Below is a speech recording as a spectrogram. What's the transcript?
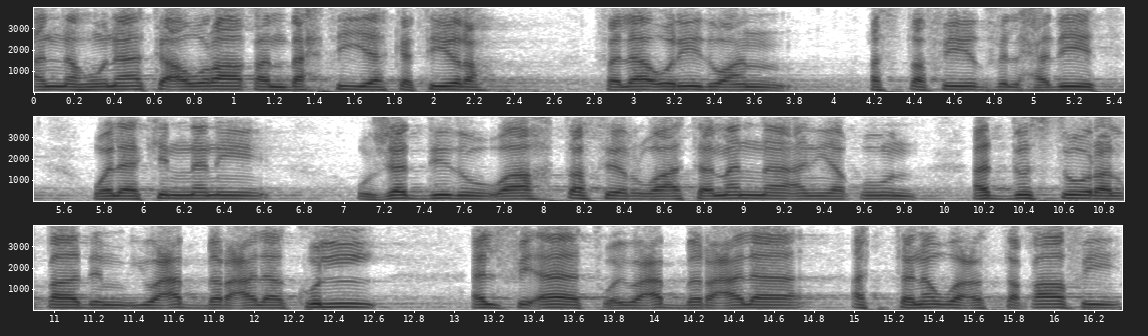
أن هناك اوراقا بحثية كثيرة فلا أريد أن أستفيض في الحديث ولكنني أجدد وأختصر وأتمنى أن يكون الدستور القادم يعبر على كل الفئات ويعبر على التنوع الثقافي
